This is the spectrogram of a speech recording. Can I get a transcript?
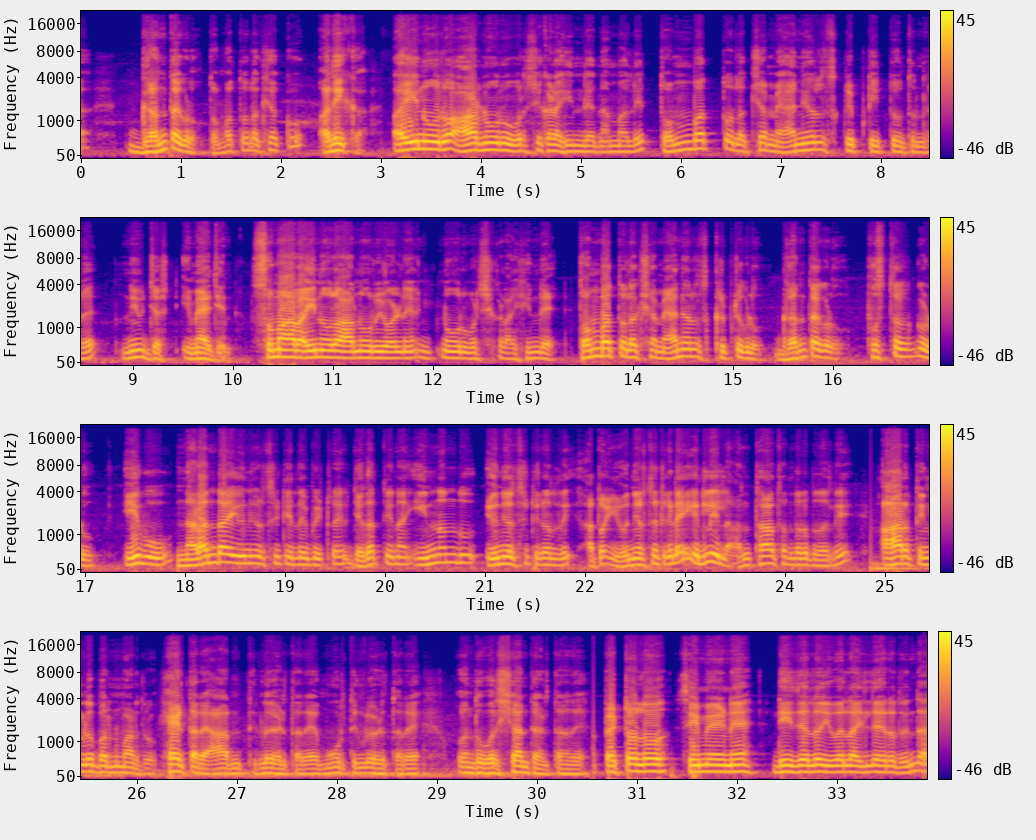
ಗ್ರಂಥಗಳು, ತೊಂಬತ್ತು ಲಕ್ಷಕ್ಕೂ ಅಧಿಕ. ಐನೂರು, ಆರುನೂರು ವರ್ಷಗಳ ಹಿಂದೆ ನಮ್ಮಲ್ಲಿ ತೊಂಬತ್ತು ಲಕ್ಷ ಮ್ಯಾನ್ಯುಯಲ್ ಸ್ಕ್ರಿಪ್ಟ್ ಇತ್ತು ಅಂತಂದರೆ ನೀವು ಜಸ್ಟ್ ಇಮ್ಯಾಜಿನ್. ಸುಮಾರು ಐನೂರು, ಆರುನೂರು ಏಳ್ನೂರು ಎಂಟುನೂರು ವರ್ಷಗಳ ಹಿಂದೆ ತೊಂಬತ್ತು ಲಕ್ಷ ಮ್ಯಾನ್ಯುಯಲ್ ಸ್ಕ್ರಿಪ್ಟ್ಗಳು, ಗ್ರಂಥಗಳು, ಪುಸ್ತಕಗಳು ಇವು ನಳಂದ ಯೂನಿವರ್ಸಿಟಿಯಲ್ಲಿ ಬಿಟ್ಟರೆ ಜಗತ್ತಿನ ಇನ್ನೊಂದು ಯೂನಿವರ್ಸಿಟಿಗಳಲ್ಲಿ ಅಥವಾ ಯೂನಿವರ್ಸಿಟಿಗಳೇ ಇರಲಿಲ್ಲ. ಅಂಥ ಸಂದರ್ಭದಲ್ಲಿ ಆರು ತಿಂಗಳು ಬರ್ನ್ ಮಾಡಿದ್ರು. ಹೇಳ್ತಾರೆ, ಆರು ತಿಂಗಳು ಹೇಳ್ತಾರೆ, ಮೂರು ತಿಂಗಳು ಹೇಳ್ತಾರೆ, ಒಂದು ವರ್ಷ ಅಂತ ಹೇಳ್ತಾರೆ. ಪೆಟ್ರೋಲು, ಸೀಮೆಎಣ್ಣೆ, ಡೀಸೆಲು ಇವೆಲ್ಲ ಇಲ್ಲದೇ ಇರೋದ್ರಿಂದ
